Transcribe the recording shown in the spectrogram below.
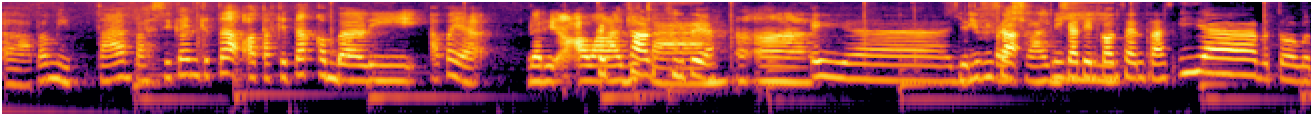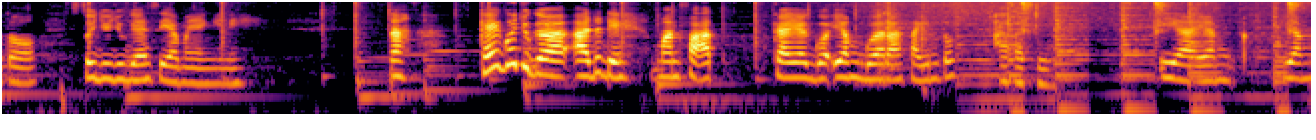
eh, apa me time pasti kan kita otak kita kembali apa ya dari awal lagi kan. gitu ya? Heeh. iya jadi, Jadi bisa lagi. ningkatin konsentrasi iya betul betul setuju juga sih sama yang ini nah kayak gue juga ada deh manfaat kayak gue yang gue rasain tuh Apa tuh? Iya, yang yang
